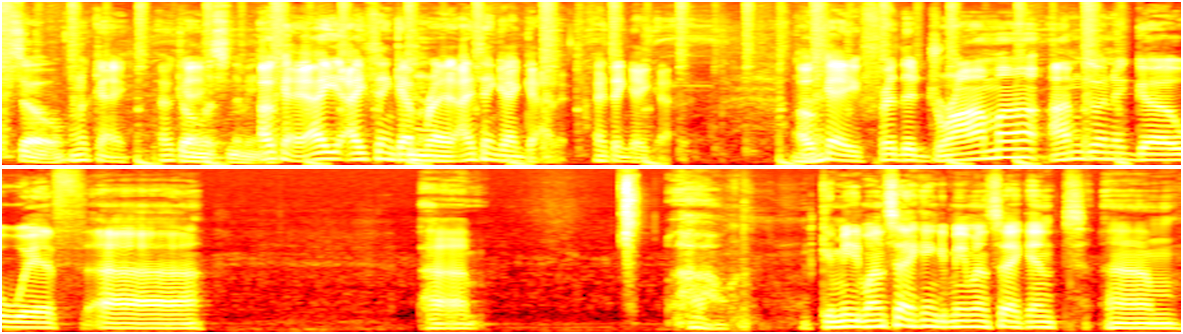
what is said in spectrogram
So Okay. Okay. Don't listen to me. Okay. I, I think I'm ready. I think I got it. I think I got it. Okay. For the drama, I'm going to go with. Uh, um, oh, give me one second. Give me one second. Um,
